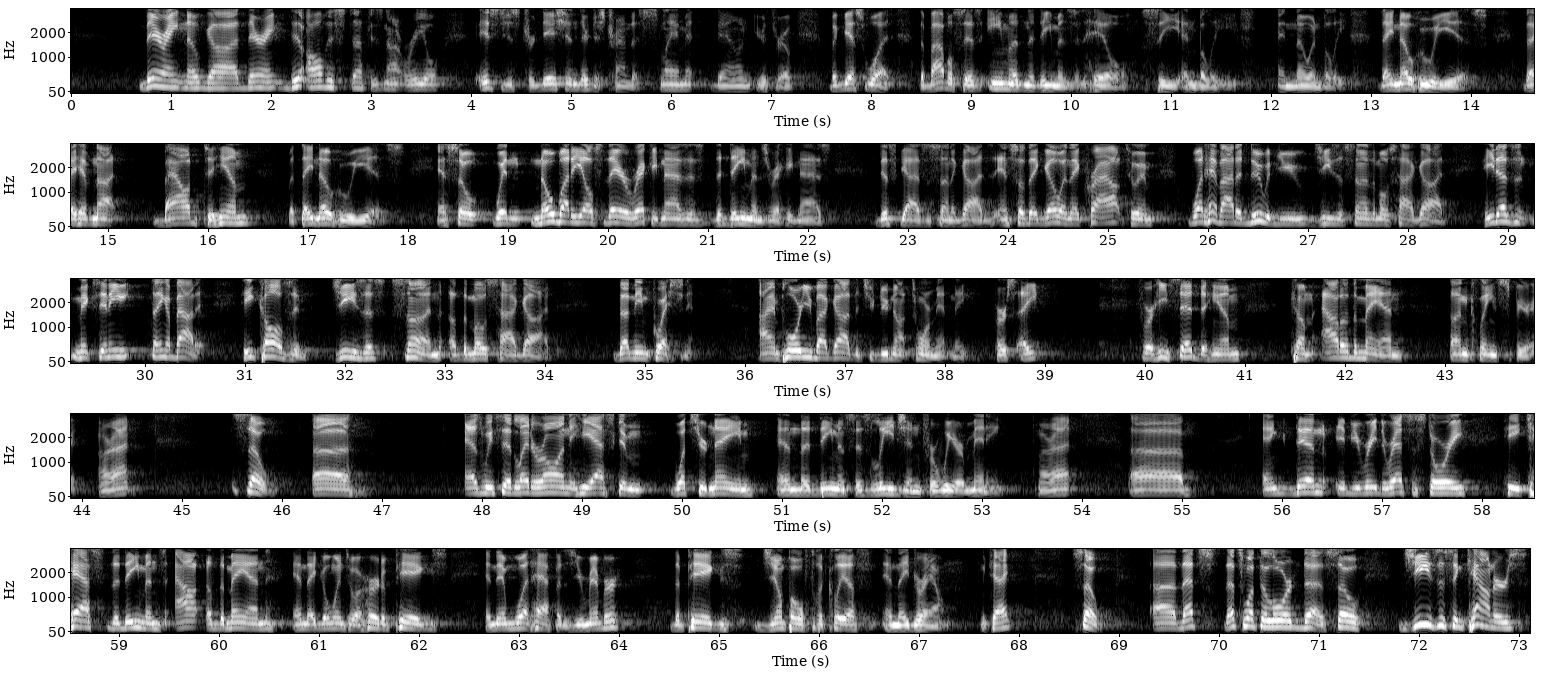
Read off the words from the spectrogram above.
There ain't no God. There ain't, all this stuff is not real. It's just tradition. They're just trying to slam it down your throat. But guess what? The Bible says, even the demons in hell see and believe and know and believe. They know who he is. They have not bowed to him, but they know who he is. And so when nobody else there recognizes, the demons recognize this guy's the Son of God. And so they go and they cry out to him, What have I to do with you, Jesus, Son of the Most High God? He doesn't mix anything about it. He calls him Jesus, Son of the Most High God. Doesn't even question it. I implore you by God that you do not torment me. Verse 8 For he said to him, Come out of the man, unclean spirit. All right? So, uh, as we said later on, he asked him, What's your name? And the demon says, Legion, for we are many. All right? Uh, and then, if you read the rest of the story, he casts the demons out of the man and they go into a herd of pigs. And then what happens? You remember? The pigs jump off the cliff and they drown. Okay? So uh, that's, that's what the Lord does. So Jesus encounters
